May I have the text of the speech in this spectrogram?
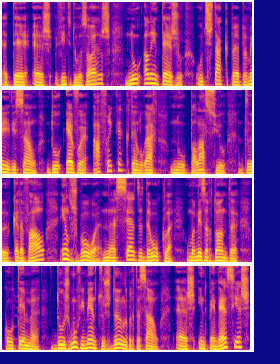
até às 22 horas. No Alentejo, o destaque para a primeira edição do Évora África, que tem lugar no Palácio de Cadaval. Em Lisboa, na sede da UCLA, uma mesa redonda com o tema dos movimentos de libertação às independências.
